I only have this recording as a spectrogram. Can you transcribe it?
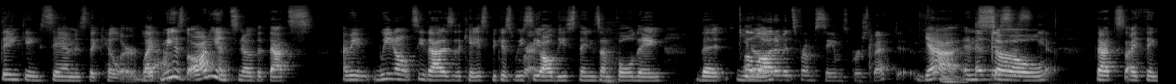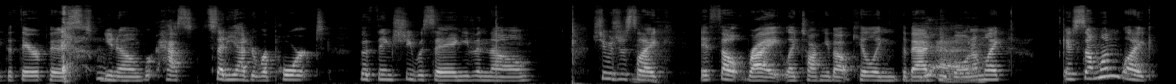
thinking Sam is the killer. Like Yeah. we as the audience know that that's I mean, we don't see that as the case because we see all these things unfolding that you a know lot of it's from Sam's perspective. yeah, Mhm. and, so is, yeah. that's I think the therapist, you know, has said he had to report the things she was saying, even though she was just Yeah. like it felt right, like talking about killing the bad people, and I'm like, if someone like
